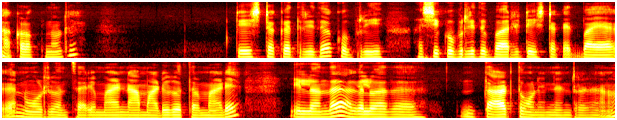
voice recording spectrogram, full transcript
ಹಾಕೊಳಕ್ಕೆ ನೋಡ್ರಿ. ಟೇಸ್ಟ್ ಆಕತ್ರಿ ಇದು. ಕೊಬ್ಬರಿ, ಹಸಿ ಕೊಬ್ಬರಿದು ಭಾರಿ ಟೇಸ್ಟ್ ಆಕೈತೆ ಬಾಯಾಗ. ನೋಡಿರಿ ಒಂದು ಸಾರಿ ಮಾಡಿ, ನಾ ಮಾಡಿರೋ ಥರ ಮಾಡಿ. ಇಲ್ಲೊಂದು ಅಗಲವಾದ ತಾಟ್ ತೊಗೊಂಡಿನೇನ್ರಿ ನಾನು.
